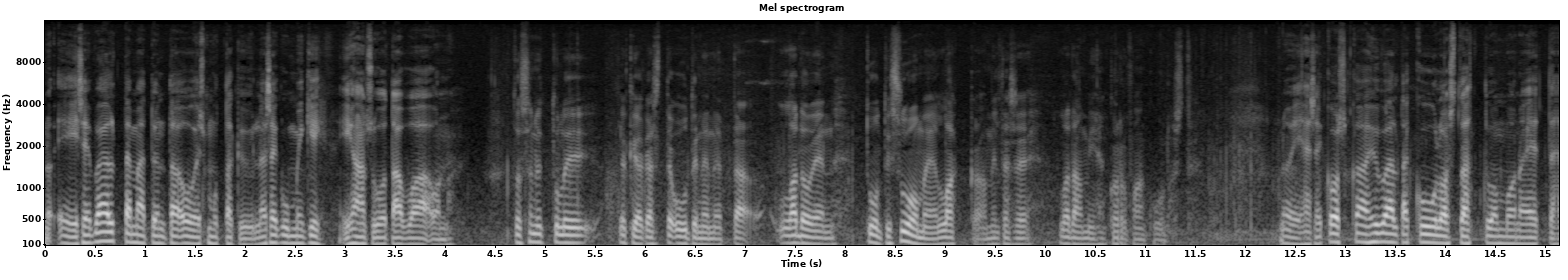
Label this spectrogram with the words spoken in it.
No ei se välttämätöntä olisi, mutta kyllä se kumminkin ihan suotavaa on. Tuossa nyt tuli jokin aika sitten uutinen, että ladojen tuonti Suomeen lakkaa. Miltä se ladamiehen korvaan kuulostaa? No eihän se koskaan hyvältä kuulosta tuommoinen, että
